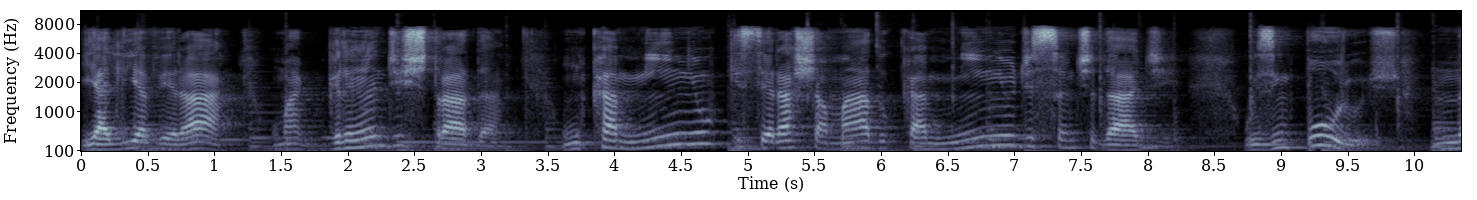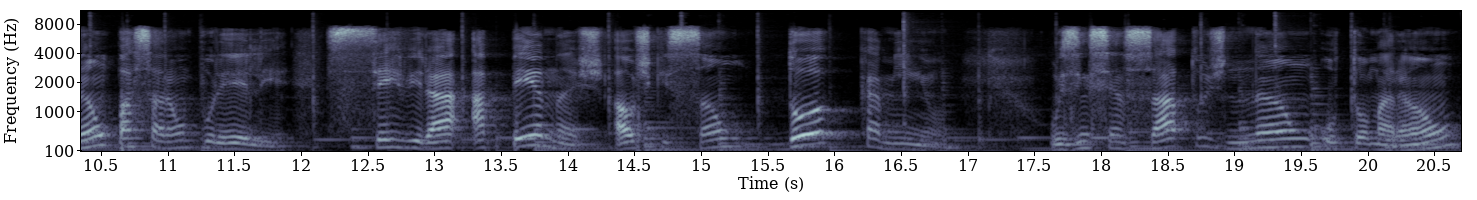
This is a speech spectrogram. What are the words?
E ali haverá uma grande estrada, um caminho que será chamado caminho de santidade. Os impuros não passarão por ele, servirá apenas aos que são do caminho. Os insensatos não o tomarão.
